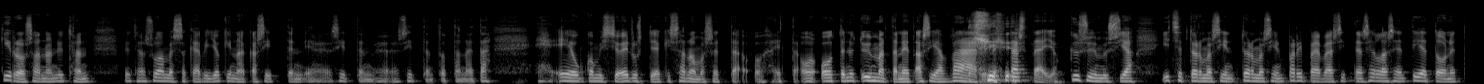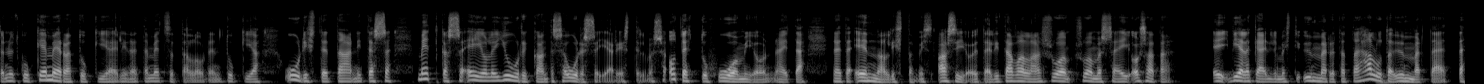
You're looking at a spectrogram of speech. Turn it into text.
kirosana. Nythän, nythän Suomessa kävi jokin aika sitten, ja sitten, sitten tota näitä EU-komission edustajakin sanomassa, että, että olette nyt ymmärtäneet asian väärin. Tästä ei ole kysymys ja itse törmäsin, törmäsin pari päivää sitten sellaiseen tietoon, että nyt kun Kemera-tukia eli näitä metsätalouden tukia uudistetaan, niin tässä Metkassa ei ole juurikaan tässä uudessa järjestelmässä otettu huomioon näitä, näitä ennallistamisasioita. Eli tavallaan tavallaan Suomessa ei osata ei vieläkään ilmeisesti ymmärretä tai haluta ymmärtää, että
